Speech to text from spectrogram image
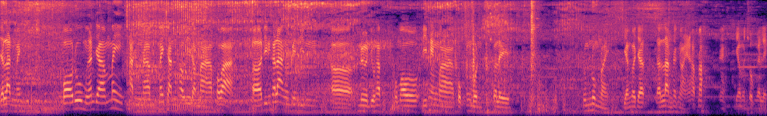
จะลั่นไหมบอดูเหมือนจะไม่ชันนะครับ ไม่ชันเท่าที่ทำมา เพราะว่าดินข้างล่างมันเป็นดินเอ่อเนินอยู่ครับ ผมเอาดินแห้งมากบข้างบนก็เลยนุ่มๆหน่อยเสียงก็จะลั่นสักหน่อยนะครับเนาะเนี่ยเดี๋ยวมาชมกันเลย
